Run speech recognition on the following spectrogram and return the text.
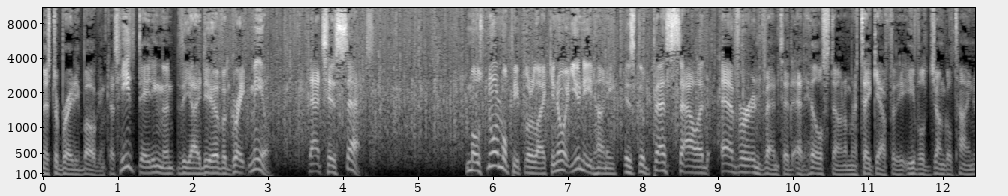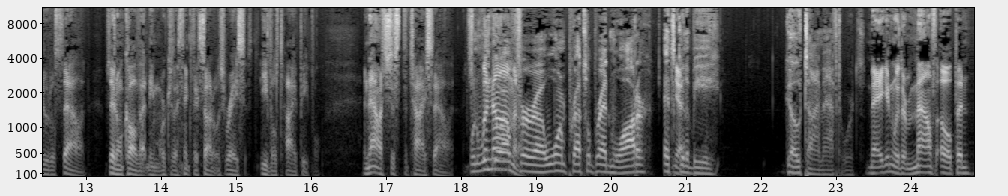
Mr. Brady Bogan, because he's dating the, the idea of a great meal. That's his sex. Most normal people are like, you know what you need, honey, is the best salad ever invented at Hillstone. I'm going to take you out for the evil jungle Thai noodle salad. They don't call that anymore because I think they thought it was racist. Evil Thai people. And now it's just the Thai salad. It's when we phenomenal. go out for uh, warm pretzel bread and water, it's Yeah. going to be go time afterwards. Megan with her mouth open.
